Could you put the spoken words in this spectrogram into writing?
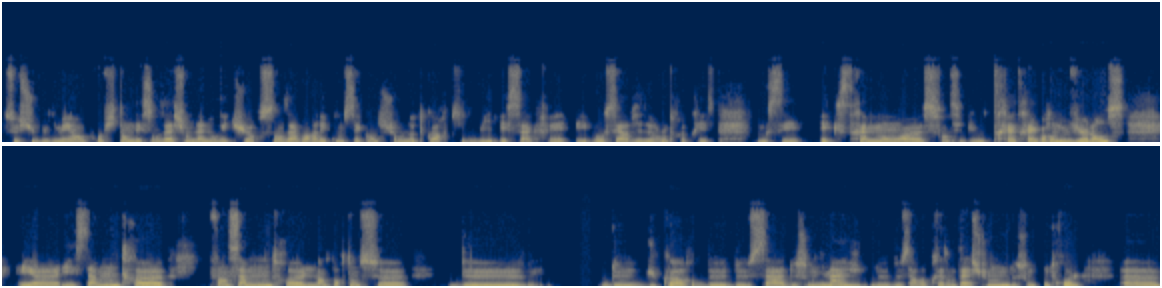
se sublimer en profitant des sensations de la nourriture sans avoir les conséquences sur notre corps qui, lui, est sacré et au service de l'entreprise. Donc c'est extrêmement, c'est d'une très très grande violence et, et ça montre, enfin ça montre l'importance de, du corps, de, sa, de son image, de, sa représentation, de son contrôle euh,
